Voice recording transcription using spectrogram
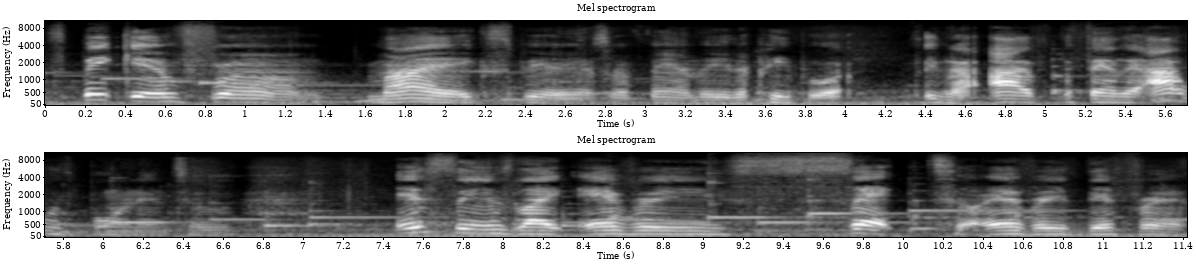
Speaking from my experience with family, the people, you know, I the family I was born into, it seems like every sect or every different,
